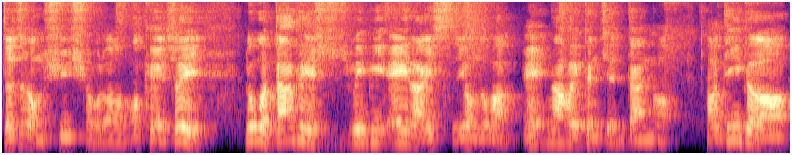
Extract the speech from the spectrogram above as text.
的这种需求了。OK，所以如果搭配 VBA 来使用的话，哎，那会更简单哈。好，第一个哦，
